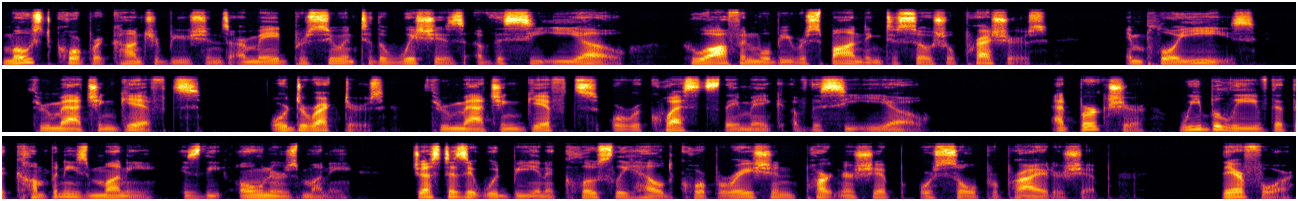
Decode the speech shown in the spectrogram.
most corporate contributions are made pursuant to the wishes of the CEO, who often will be responding to social pressures employees through matching gifts, or directors through matching gifts or requests they make of the CEO. At Berkshire, we believe that the company's money is the owner's money, just as it would be in a closely held corporation, partnership, or sole proprietorship. Therefore,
